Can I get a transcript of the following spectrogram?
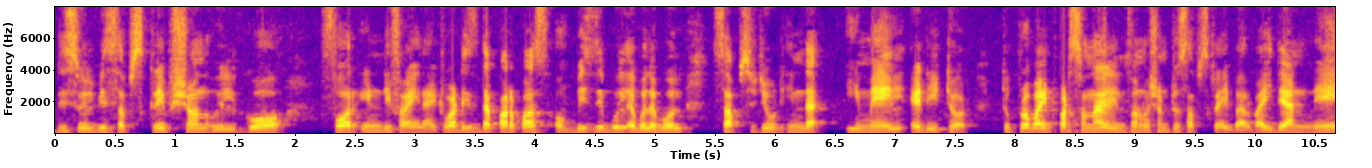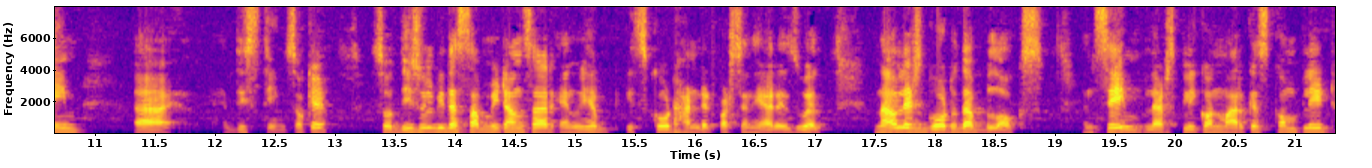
This will be subscription will go for indefinite. What is the purpose of visible available substitute in the email editor? To provide personal information to subscriber by their name uh, these things okay? So this will be the submit answer and we have it's code 100 percent here as well. Now let's go to the blocks. And same let's click on mark as complete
